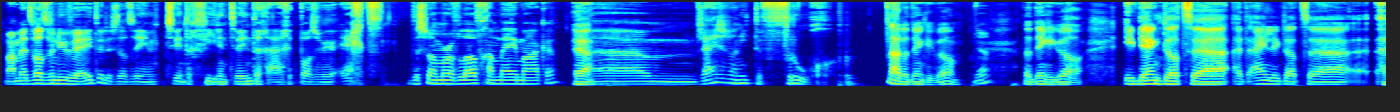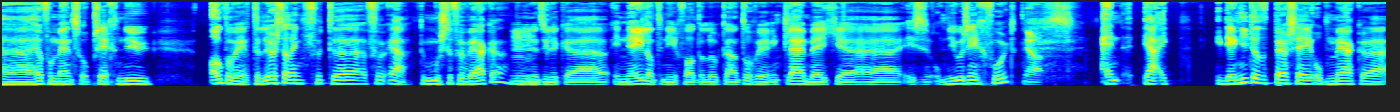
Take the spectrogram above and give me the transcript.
Maar met wat we nu weten, dus dat we in 2024 eigenlijk pas weer echt de Summer of Love gaan meemaken. Ja. Ehm, zijn ze dan niet te vroeg? Nou, dat denk ik wel. Ja? Dat denk ik wel. Ik denk dat eh, uiteindelijk dat eh, eh, heel veel mensen op zich nu ook wel weer een teleurstelling te, ver- ja, te moesten verwerken. Nu Mhm. natuurlijk in Nederland in ieder geval de lockdown toch weer een klein beetje is opnieuw is ingevoerd. Ja. En ja, ik, ik denk niet dat het per se op merken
